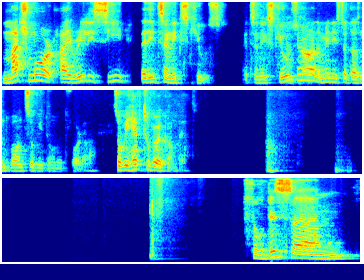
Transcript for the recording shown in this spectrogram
much more i really see that it's an excuse It's an excuse. No, the minister doesn't want, so we don't follow. So we have to work on that. So this um,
